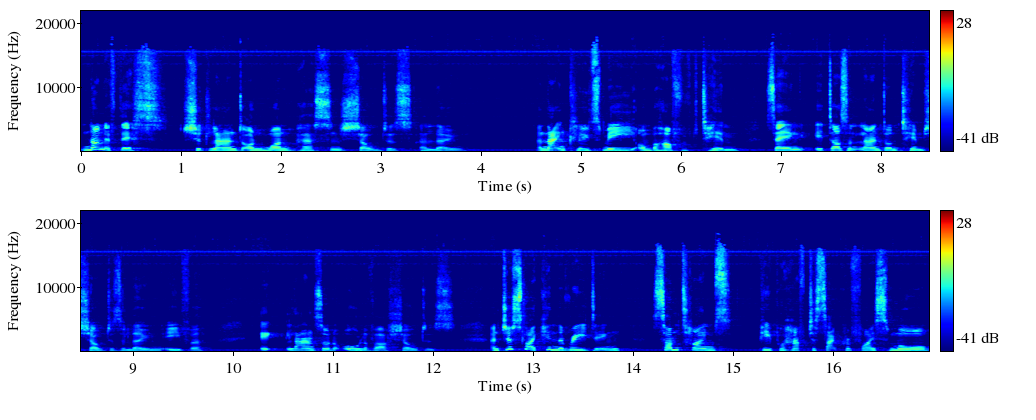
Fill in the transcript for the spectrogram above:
None of this should land on one person's shoulders alone. And that includes me on behalf of Tim saying it doesn't land on Tim's shoulders alone either. It lands on all of our shoulders. And just like in the reading, sometimes people have to sacrifice more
